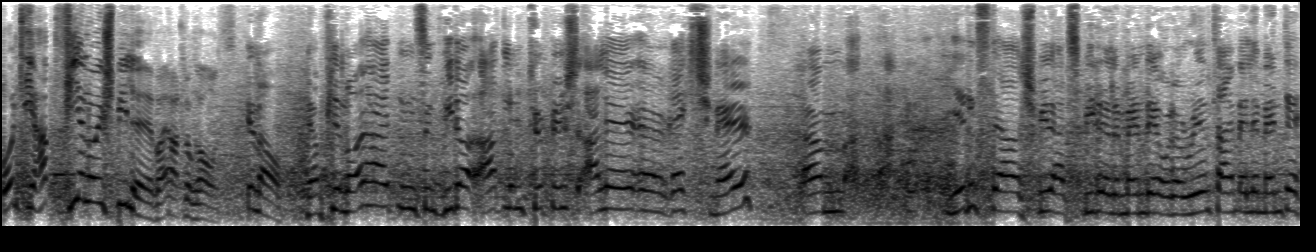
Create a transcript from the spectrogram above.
Und ihr habt vier neue Spiele bei Adlung raus. Genau. Wir haben vier Neuheiten, sind wieder Adlung typisch, alle äh, recht schnell. Ähm, äh, jedes der Spiele hat Speed-Elemente oder Realtime-Elemente.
